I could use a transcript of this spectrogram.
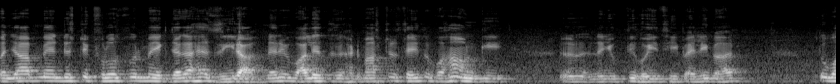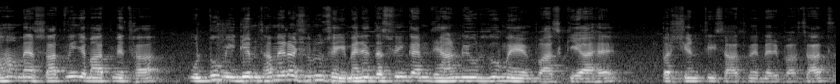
पंजाब में डिस्ट्रिक्ट फिरोजपुर में एक जगह है ज़ीरा मेरे वालिद हेडमास्टर थे तो वहाँ उनकी नियुक्ति हुई थी पहली बार। तो वहाँ मैं सातवीं जमात में था। उर्दू मीडियम था मेरा शुरू से ही। मैंने दसवीं का इम्तहान भी उर्दू में पास किया है। पर्शियन थी साथ में मेरे पास, साथ।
